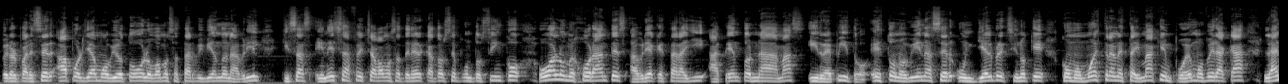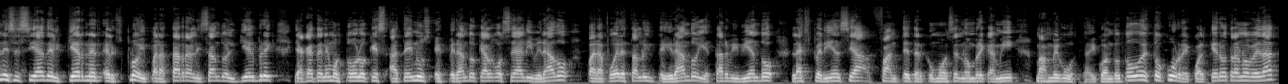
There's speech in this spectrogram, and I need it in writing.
pero al parecer Apple ya movió todo, lo vamos a estar viviendo en abril. Quizás en esa fecha vamos a tener 14.5 o a lo mejor antes habría que estar allí atentos nada más. Y repito, esto no viene a ser un jailbreak, sino que como muestra en esta imagen podemos ver acá la necesidad del kernel exploit para estar realizando el jailbreak y acá tenemos todo lo que es Atenus esperando que algo sea liberado para poder estarlo integrando y estar viviendo la experiencia Fantether, como es el nombre que a mí más me gusta. Y cuando todo esto ocurre, cualquier otra novedad,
